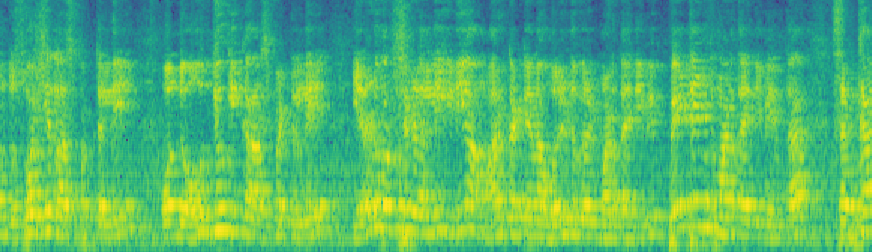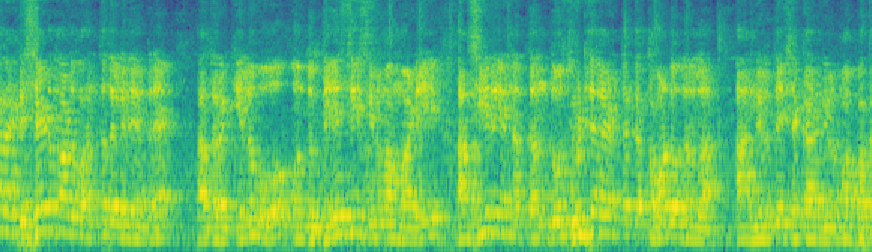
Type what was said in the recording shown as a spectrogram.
ಒಂದು ಸೋಷಿಯಲ್ ಆಸ್ಪೆಕ್ಟ್ ಅಲ್ಲಿ, ಒಂದು ಔದ್ಯೋಗಿಕ ಆಸ್ಪೆಕ್ಟ್ ಅಲ್ಲಿ ಎರಡು ವರ್ಷಗಳಲ್ಲಿ ಇಡೀ ಆ ಮಾರುಕಟ್ಟೆನ ವರ್ಲ್ಡ್ ವರ್ಲ್ಡ್ ಮಾಡ್ತಾ ಇದೀವಿ ಪೇಟೆಂಟ್ ಮಾಡ್ತಾ ಇದೀವಿ ಅಂತ ಸರ್ಕಾರ ಡಿಸೈಡ್ ಮಾಡುವ ಹಂತದಲ್ಲಿದೆ ಅಂದ್ರೆ ಅದರ ಗೆಲುವು ಒಂದು ದೇಸಿ ಸಿನಿಮಾ ಮಾಡಿ ಆ ಸೀರೆಯನ್ನ ತಂದು ಸ್ವಿಟ್ಜರ್ಲೆಂಡ್ ತನಕ ತಗೊಂಡೋದ್ರಲ್ಲ, ಆ ನಿರ್ದೇಶಕ, ನಿರ್ಮಾಪಕ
